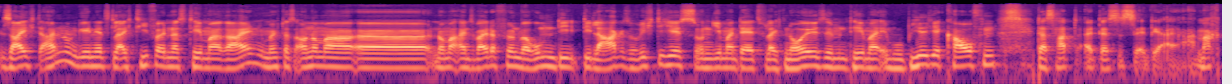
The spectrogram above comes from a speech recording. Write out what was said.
seicht an und gehen jetzt gleich tiefer in das Thema rein. Ich möchte das auch nochmal äh, noch eins weiterführen, warum die, die Lage so wichtig ist und jemand, der jetzt vielleicht neu ist im Thema Immobilie kaufen, das hat, das ist, macht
